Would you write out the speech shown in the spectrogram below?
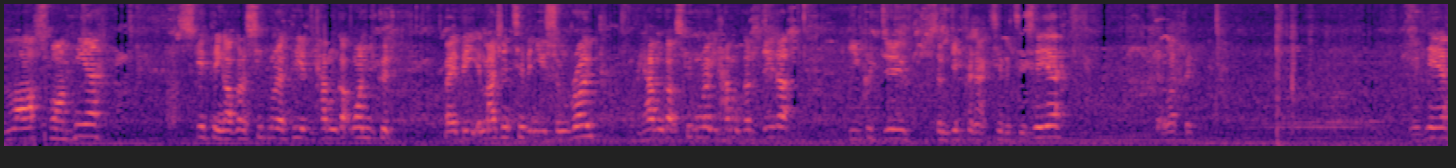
the last one here, skipping. I've got a skipping rope here. If you haven't got one, you could maybe imaginative and use some rope. If you haven't got a skipping rope, you haven't got to do that you could do some different activities here. Get in here.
